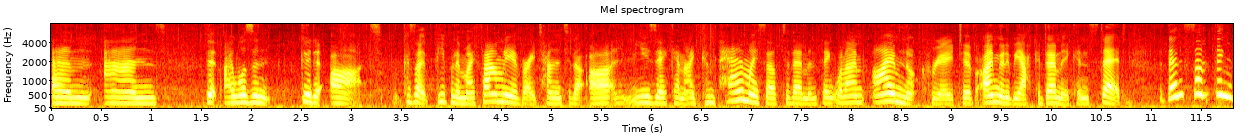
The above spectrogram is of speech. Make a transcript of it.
um, and that I wasn't good at art because like, people in my family are very talented at art and music and I'd compare myself to them and think well I'm, I'm not creative. I'm going to be academic instead. But then something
